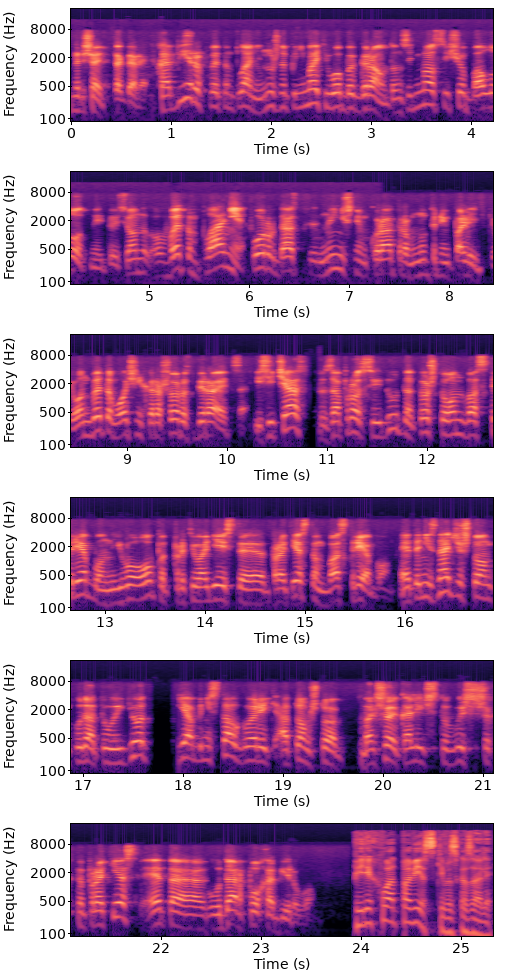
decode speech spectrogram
решать и так далее. Хабиров в этом плане, нужно понимать его бэкграунд. Он занимался еще болотный, то есть он в этом плане фору даст нынешним кураторам внутренней политики. Он в этом очень хорошо разбирается. И сейчас запросы идут на то, что он востребован, его опыт противодействия протестам востребован. Это не значит, что он куда-то уйдет, я бы не стал говорить о том, что большое количество вышедших на протест – это удар по Хабирову перехват повестки, вы сказали.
